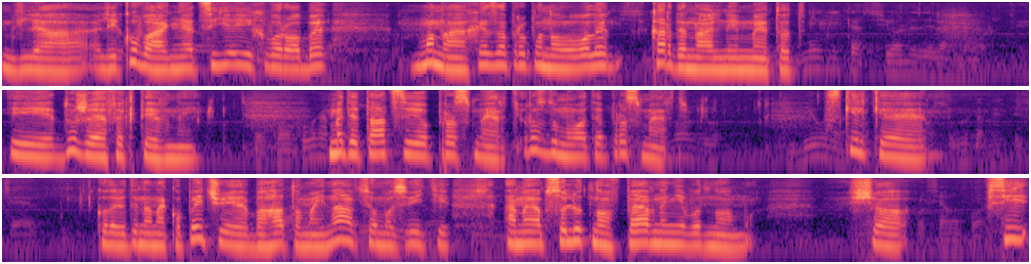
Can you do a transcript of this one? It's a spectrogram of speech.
Для лікування цієї хвороби монахи запропонували кардинальний метод і дуже ефективний медитацію про смерть, роздумувати про смерть. Скільки. Коли людина накопичує багато майна в цьому світі, а ми абсолютно впевнені в одному, що всі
